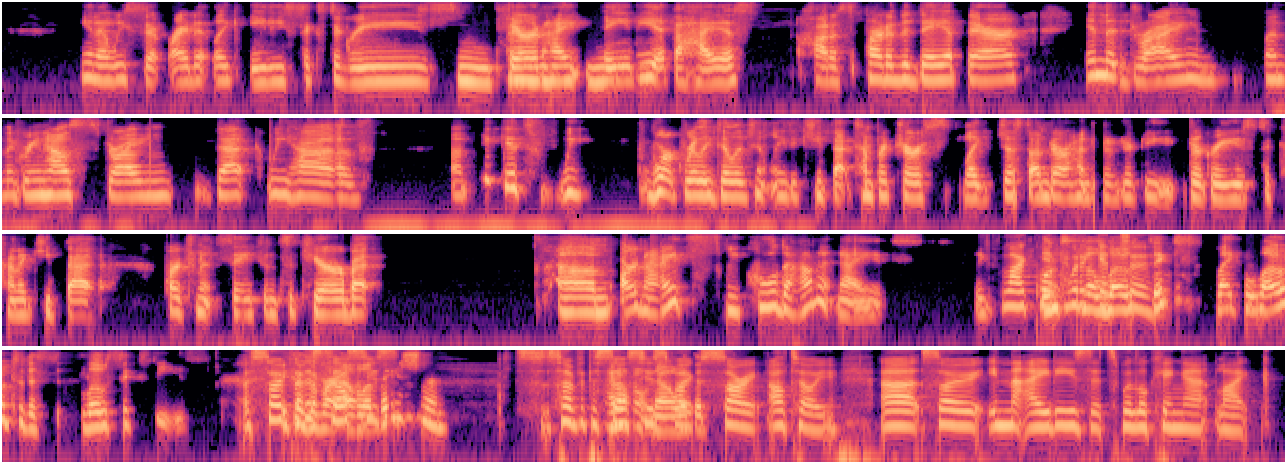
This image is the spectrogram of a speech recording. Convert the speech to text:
You know, we sit right at like 86 degrees Fahrenheit, mm. maybe at the highest, hottest part of the day up there. In the drying, in the greenhouse drying deck, we have, um, it gets, we work really diligently to keep that temperature like just under 100 degree, degrees to kind of keep that parchment safe and secure. But um, our nights, we cool down at nights. Like, like what would it get low to? Six, like low to the low 60s. Uh, so for the Celsius, so for the Celsius folks, the, sorry, I'll tell you. Uh, so in the 80s, it's we're looking at like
